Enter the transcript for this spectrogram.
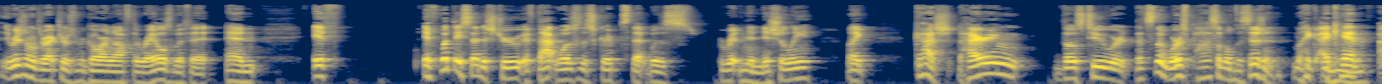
the original directors were going off the rails with it. And if if what they said is true, if that was the script that was written initially, like, gosh, hiring those two were that's the worst possible decision. Like, I can't. Mm-hmm.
